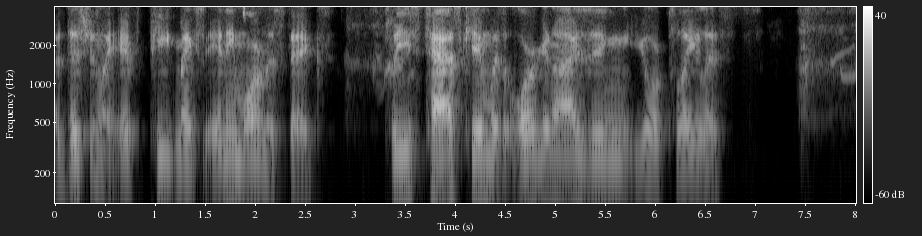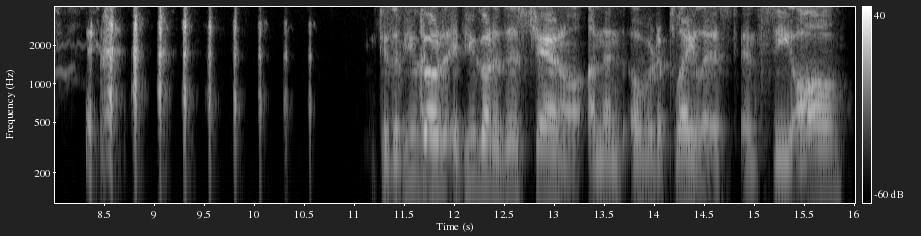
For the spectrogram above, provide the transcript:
Additionally, if Pete makes any more mistakes, please task him with organizing your playlists. Because if you go to if you go to this channel and then over to playlist and see all,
